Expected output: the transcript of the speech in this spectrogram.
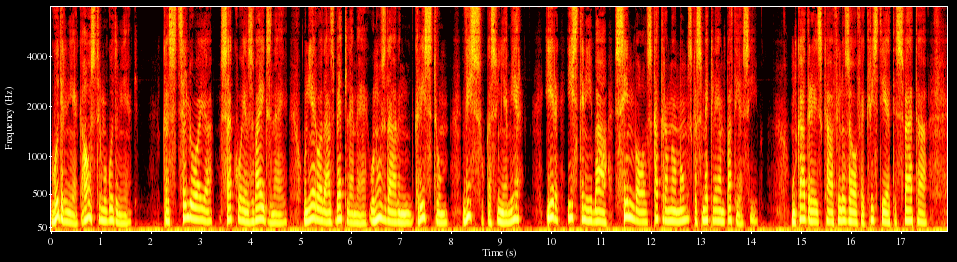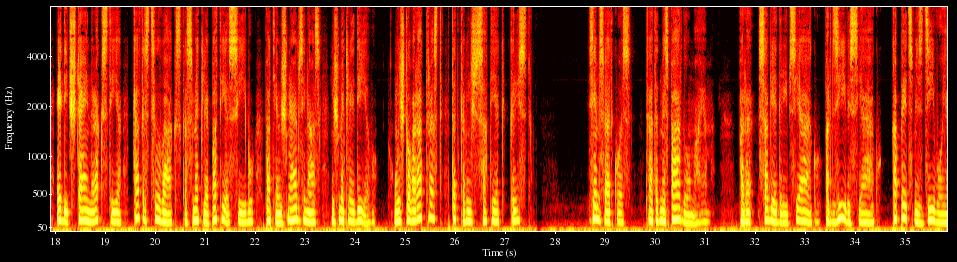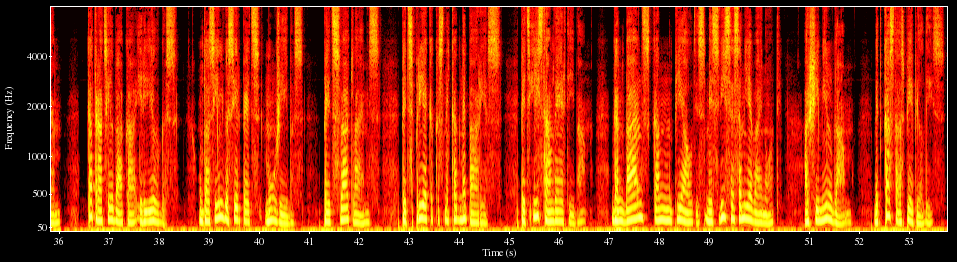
Gudrinieki, austrumu gudrinieki, kas ceļoja, sekoja zvaigznei un ierodās Betlemē un uzdāvina Kristum visu, kas viņiem ir, ir īstenībā simbols katram no mums, kas meklējam patiesību. Un kādreiz kā filozofe kristiete svētā Edita Steina rakstīja, katrs cilvēks, kas meklē patiesību, pat ja viņš neapzinās, viņš meklē Dievu, un viņš to var atrast tad, kad viņš satiek Kristu. Ziemassvētkos tātad mēs pārdomājam par sabiedrības jēgu, par dzīves jēgu, kāpēc mēs dzīvojam. Katrā cilvēkā ir ilgas, un tās ilgas ir pēc mūžības, pēc svētlaimes, pēc prieka, kas nekad nepāries, pēc īstām vērtībām. Gan bērns, gan pieaudzis, mēs visi esam ievainoti ar šīm ilgām, bet kas tās piepildīs?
